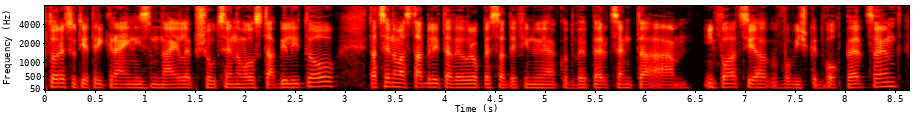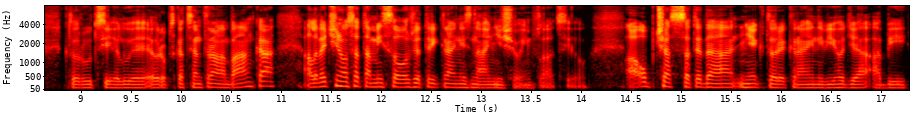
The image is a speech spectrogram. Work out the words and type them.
ktoré sú tie tri krajiny s najlepšou cenovou stabilitou. Tá cenová stabilita v Európe sa definuje ako 2% a inflácia vo výške 2%, ktorú cieľuje Európska centrálna banka, ale väčšinou sa tam myslelo, že tri krajiny krajiny s najnižšou infláciou. A občas sa teda niektoré krajiny vyhodia, aby...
